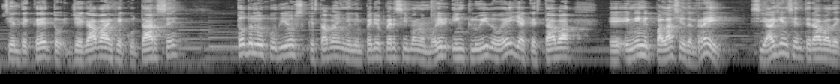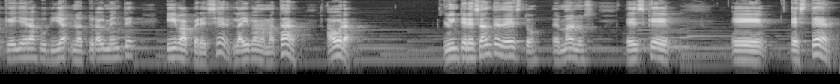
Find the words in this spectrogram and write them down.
si el decreto llegaba a ejecutarse, todos los judíos que estaban en el imperio persa iban a morir, incluido ella que estaba eh, en el palacio del rey. Si alguien se enteraba de que ella era judía, naturalmente iba a perecer, la iban a matar. Ahora, lo interesante de esto, hermanos, es que eh, Esther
